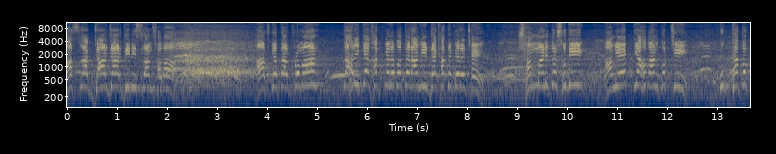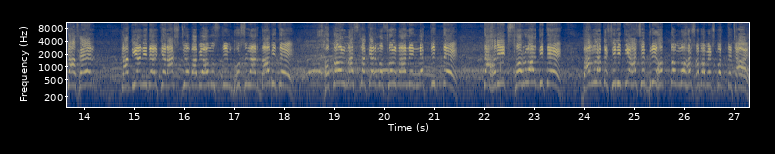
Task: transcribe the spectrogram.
মাসলাক যার যার দিন ইসলাম সভা আজকে তার প্রমাণ তাহারিকে খাতমে নবুয়তের আমি দেখাতে পেরেছে। সম্মানিত সুদী, আমি একটি আহ্বান করছি, কুখ্যাত কাফের কাদিয়ানিদেরকে রাষ্ট্রীয়ভাবে অমুসলিম ঘোষণার দাবিতে সকল মাসলাকের মুসলমানের নেতৃত্বে তাহরিক সরওয়ার দিতে বাংলাদেশের ইতিহাসে বৃহত্তম মহাসমাবেশ করতে চায়।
